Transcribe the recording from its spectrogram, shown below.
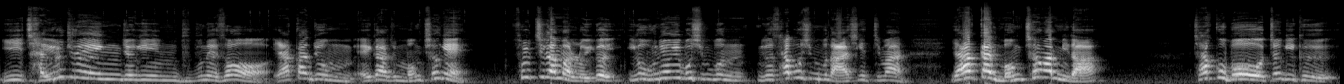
이 자율주행적인 부분에서 약간 좀 애가 좀 멍청해. 솔직한 말로 이거 이거 운영해 보신 분 이거 사 보신 분 아시겠지만 약간 멍청합니다. 자꾸 뭐 저기 그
